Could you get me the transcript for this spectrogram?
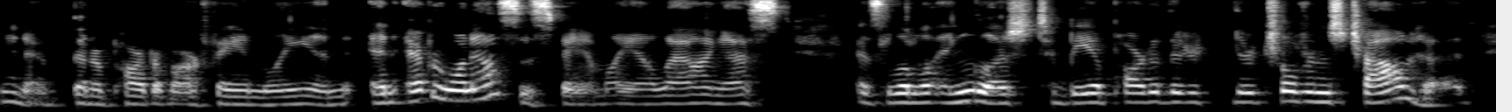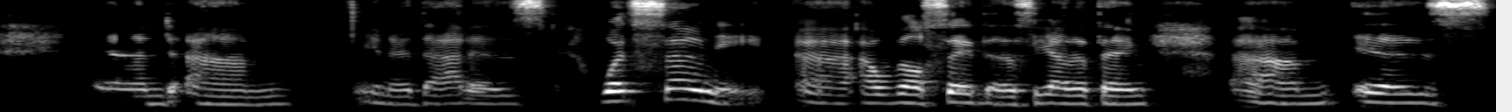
you know, been a part of our family and, and everyone else's family, allowing us as little English to be a part of their, their children's childhood. And, um, you know, that is what's so neat. Uh, I will say this the other thing um, is,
